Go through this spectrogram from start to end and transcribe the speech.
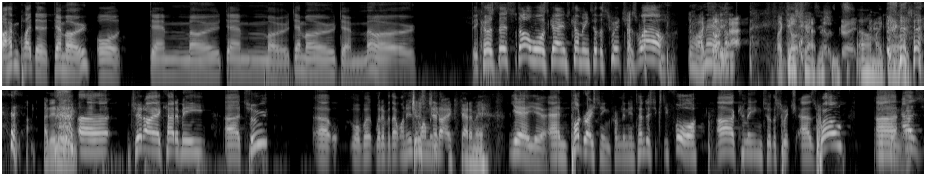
I haven't played the demo or demo, demo, demo, demo. Because there's Star Wars games coming to the Switch as well. Oh I man, got not- that. I These got that. That was transitions. great. Oh my god. I didn't even. uh, Jedi Academy uh, 2, uh, or whatever that one is. Just one where you- Jedi Academy. Yeah, yeah. And Pod Racing from the Nintendo 64 are coming to the Switch as well. Uh, on that. as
